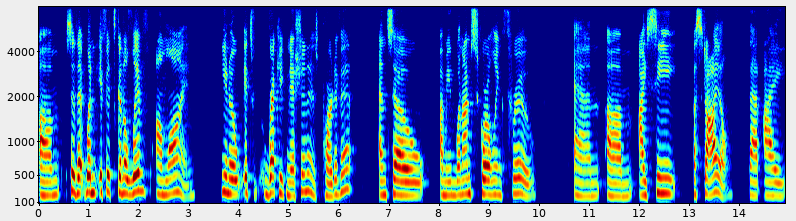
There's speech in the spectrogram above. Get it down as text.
um so that when if it's going to live online you know it's recognition is part of it and so i mean when i'm scrolling through and um, i see a style that I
